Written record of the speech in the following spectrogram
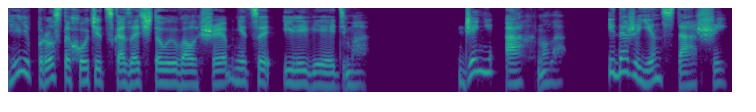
или просто хочет сказать, что вы волшебница или ведьма. Дженни ахнула, и даже Йен-старший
